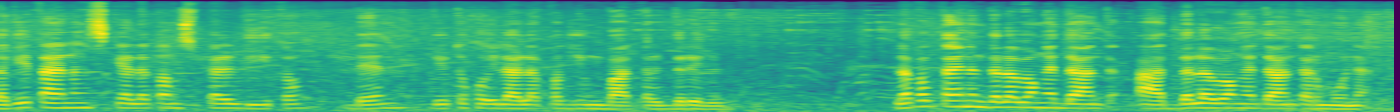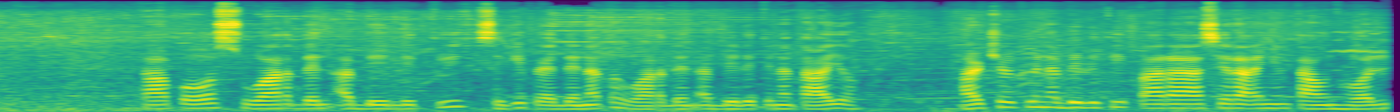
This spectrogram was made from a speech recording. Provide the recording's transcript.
Lagay tayo ng Skeleton Spell dito. Then dito ko ilalapag yung Battle Drill. Lapag tayo ng dalawang Edanter, ah, dalawang Edanter muna. Tapos, Warden ability. Sige, pwede na to. Warden ability na tayo. Archer Queen ability para siraan yung Town Hall.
